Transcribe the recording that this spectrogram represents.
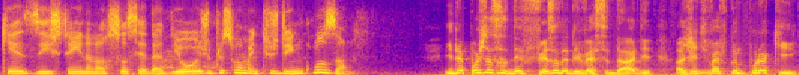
que existem na nossa sociedade hoje, principalmente os de inclusão. E depois dessa defesa da diversidade, a gente vai ficando por aqui.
